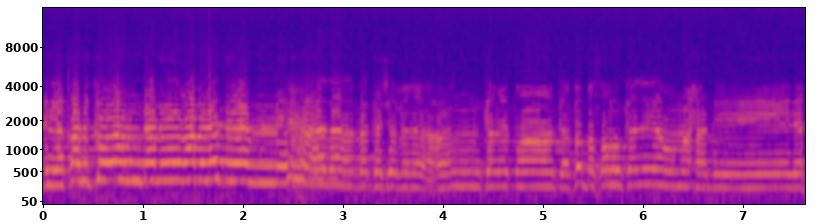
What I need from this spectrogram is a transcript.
لقد كنت في غفلة من هذا فكشفنا عنك غطاك فبصرك اليوم حديد.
